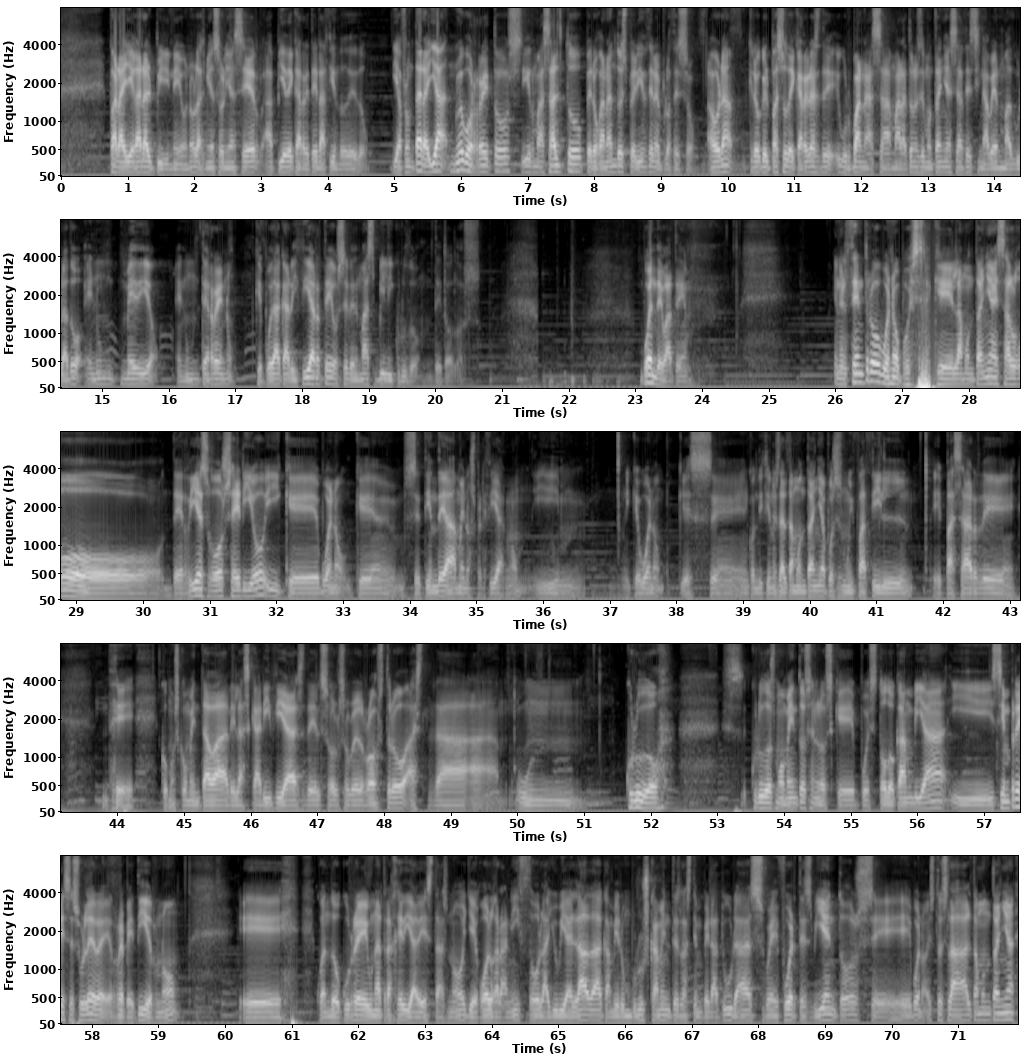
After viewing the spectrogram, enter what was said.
para llegar al Pirineo, ¿no? Las mías solían ser a pie de carretera haciendo dedo. Y afrontar allá nuevos retos, ir más alto, pero ganando experiencia en el proceso. Ahora creo que el paso de carreras de urbanas a maratones de montaña se hace sin haber madurado en un medio, en un terreno que pueda acariciarte o ser el más vil y crudo de todos. Buen debate. En el centro, bueno, pues que la montaña es algo de riesgo serio y que, bueno, que se tiende a menospreciar, ¿no? Y, y que, bueno, que es eh, en condiciones de alta montaña, pues es muy fácil eh, pasar de, de, como os comentaba, de las caricias del sol sobre el rostro hasta un crudo crudos momentos en los que pues todo cambia y siempre se suele repetir, ¿no? Eh, cuando ocurre una tragedia de estas, ¿no? Llegó el granizo, la lluvia helada, cambiaron bruscamente las temperaturas, fuertes vientos, eh, bueno, esto es la alta montaña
